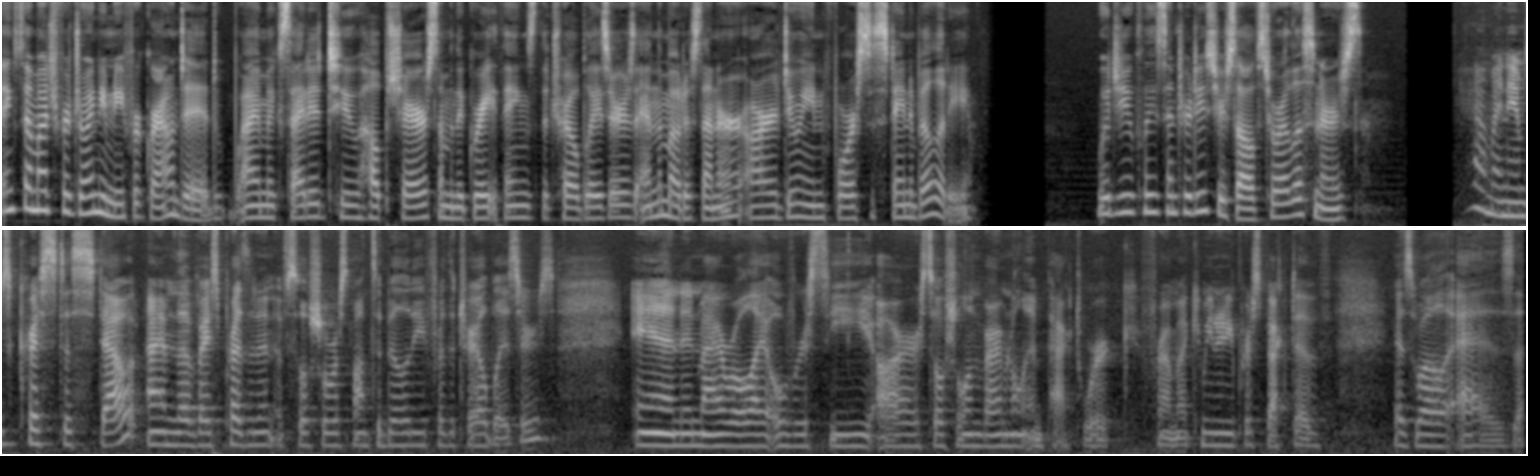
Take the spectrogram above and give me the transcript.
Thanks so much for joining me for Grounded. I'm excited to help share some of the great things the Trailblazers and the Moda Center are doing for sustainability. Would you please introduce yourselves to our listeners? Yeah, my name's Christa Stout. I'm the Vice President of Social Responsibility for the Trailblazers. And in my role, I oversee our social environmental impact work from a community perspective, as well as uh,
